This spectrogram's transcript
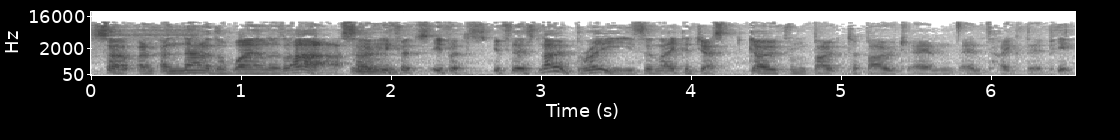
so and, and none of the whalers are. So if it's if it's if there's no breeze, then they can just go from boat to boat and, and take their pick.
